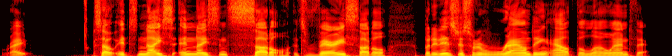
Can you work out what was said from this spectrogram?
Right? So it's nice and nice and subtle. It's very subtle, but it is just sort of rounding out the low end there.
